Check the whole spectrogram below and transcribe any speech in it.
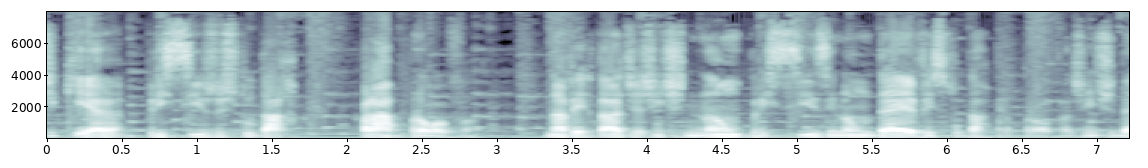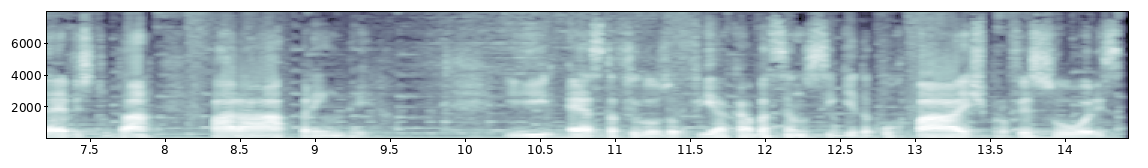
de que é preciso estudar para a prova. Na verdade, a gente não precisa e não deve estudar para a prova, a gente deve estudar para aprender. E esta filosofia acaba sendo seguida por pais, professores.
